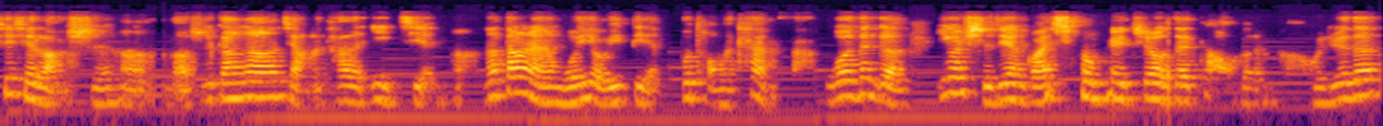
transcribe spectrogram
谢谢老师哈。老师刚刚讲了他的意见哈，那当然我有一点不同的看法。不过那个因为时间关系，我们可以之后再讨论哈。我觉得，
